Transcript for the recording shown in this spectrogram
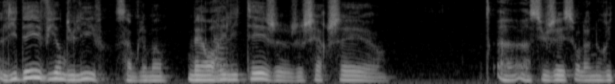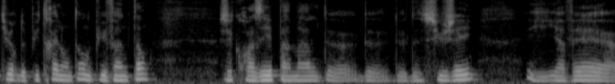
l'idée vient du livre, simplement. Mais en ah. réalité, je, cherchais euh, un, sujet sur la nourriture depuis très longtemps, depuis 20 ans. J'ai croisé pas mal de, sujets. Il y avait euh,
